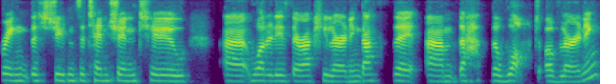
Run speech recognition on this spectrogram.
bring the students attention to uh, what it is they're actually learning. That's the um, the the what of learning.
